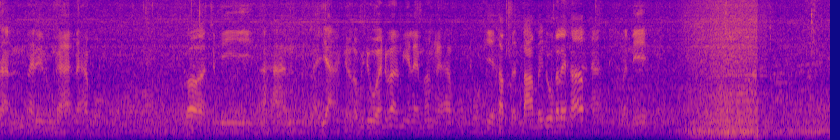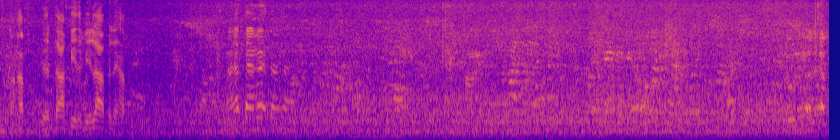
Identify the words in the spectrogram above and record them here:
สรรค์ภายในโรงงานนะครับผมก็จะมีอาหารหลายอย่างเดี๋ยวเราไปดูกันว่ามีอะไรบ้างนะครับผมโอเคครับเดี๋ยวตามไปดูกันเลยครับนะฮะวันนี้นะครับ เดินตามพี่ทวีราบไปเลยครับ มาตามมาตามมาดูนี่ก่อนเลยครับ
